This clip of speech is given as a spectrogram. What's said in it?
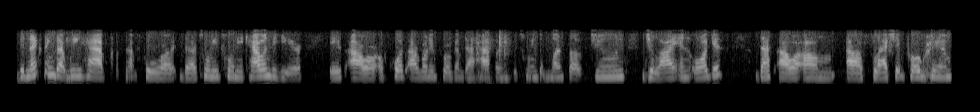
The next thing that we have for the 2020 calendar year is our, of course, our running program that happens between the months of June, July, and August. That's our um, our flagship program.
